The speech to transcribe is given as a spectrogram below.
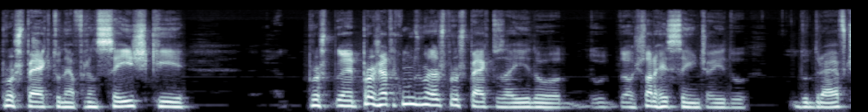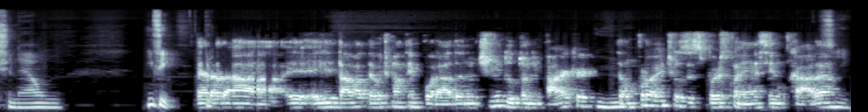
prospecto, né, francês que é, projeta como um dos melhores prospectos aí do, do, da história recente aí do, do draft, né, um enfim. Era da, ele estava até a última temporada no time do Tony Parker, uhum. então provavelmente os Spurs conhecem o cara Sim.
